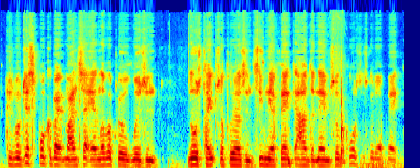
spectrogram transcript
because we've just spoke about Man City and Liverpool losing those types of players and seeing the effect it had on them. So of course it's going to affect,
